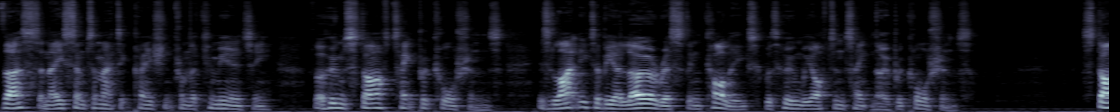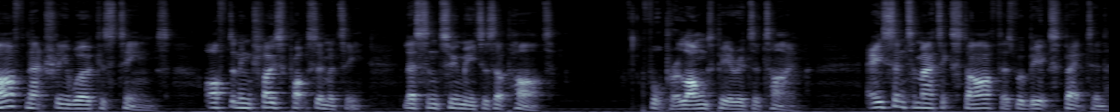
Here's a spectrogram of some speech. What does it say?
Thus, an asymptomatic patient from the community for whom staff take precautions is likely to be a lower risk than colleagues with whom we often take no precautions. Staff naturally work as teams, often in close proximity, less than two metres apart, for prolonged periods of time. Asymptomatic staff, as would be expected,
